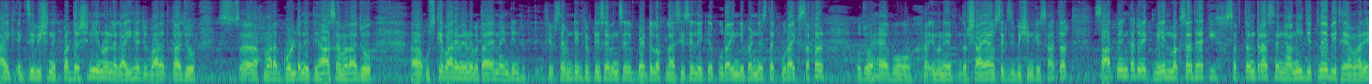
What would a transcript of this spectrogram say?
ایک ایگزیبیشن ایک پردرشنی انہوں نے لگائی ہے جو بھارت کا جو ہمارا گولڈن اتہاس ہے، ہمارا جو اس کے بارے میں انہوں نے بتایا۔ نائنٹین سیونٹین ففٹی سیون سے بیٹل آف پلاسی سے لے کے پورا انڈیپینڈنس تک پورا ایک سفر جو ہے وہ انہوں نے درشایا ہے اس ایگزیبیشن کے ساتھ ساتھ۔ ساتھ میں ان کا جو ایک مین مقصد ہے کہ سوتنترا سینانی جتنے بھی تھے ہمارے،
